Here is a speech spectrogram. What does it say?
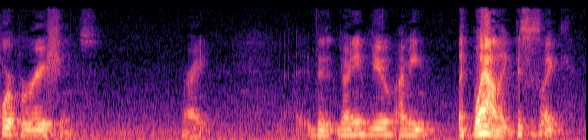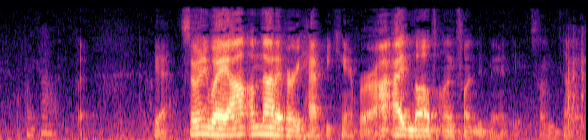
corporations, right? Do, do any of you, I mean, like, wow, like this is like, oh my God. Yeah. So anyway, I, am not a very happy camper. I, I love unfunded mandates. I'm telling you.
